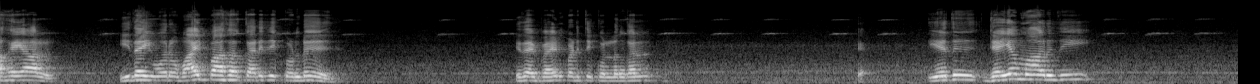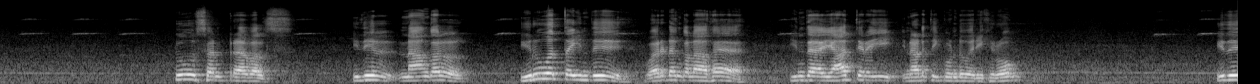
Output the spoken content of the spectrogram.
ஆகையால் இதை ஒரு வாய்ப்பாக கருதி கொண்டு இதை பயன்படுத்தி கொள்ளுங்கள். எது ஜெயமாருதி டூர்ஸ் அண்ட் ட்ராவல்ஸ் இதில் நாங்கள் இருபத்தைந்து வருடங்களாக இந்த யாத்திரை நடத்தி கொண்டு வருகிறோம். இது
